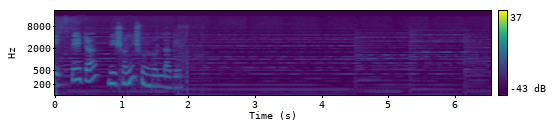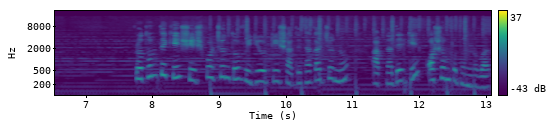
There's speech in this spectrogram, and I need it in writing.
দেখতে এটা ভীষণই সুন্দর লাগে। প্রথম থেকে শেষ পর্যন্ত ভিডিওটির সাথে থাকার জন্য আপনাদেরকে অসংখ্য ধন্যবাদ।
